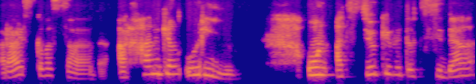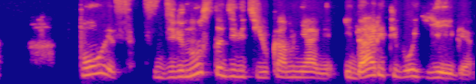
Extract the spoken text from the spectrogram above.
райского сада, архангел Урию, он отстегивает от себя пояс с 99 камнями и дарит его Еве,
